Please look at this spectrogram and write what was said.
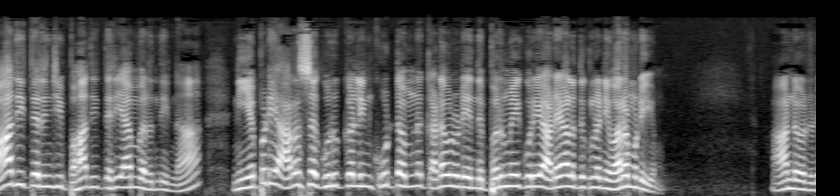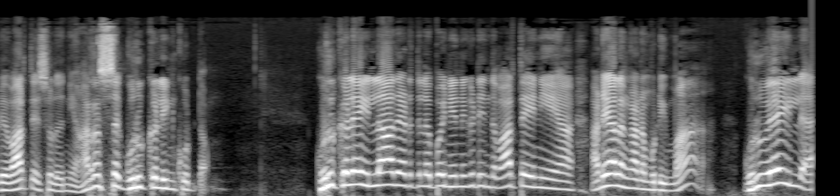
பாதி தெரிஞ்சு பாதி தெரியாமல் இருந்தீன்னா நீ எப்படி அரச குருக்களின் கூட்டம்னு கடவுளுடைய இந்த பெருமைக்குரிய அடையாளத்துக்குள்ளே நீ வர முடியும்? ஆண்டவருடைய வார்த்தை சொல்லுது நீ அரச குருக்களின் கூட்டம். குருக்களே இல்லாத இடத்துல போய் நின்றுக்கிட்டு இந்த வார்த்தையை நீ அடையாளம் காண முடியுமா? குருவே இல்லை.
